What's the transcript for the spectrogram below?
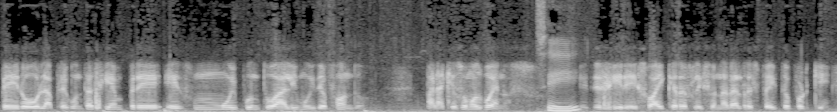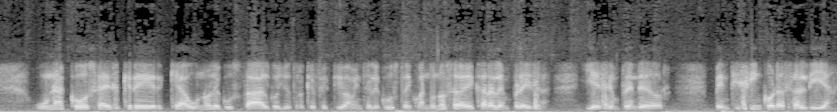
pero la pregunta siempre es muy puntual y muy de fondo. ¿Para qué somos buenos? Sí. Es decir, eso hay que reflexionar al respecto porque una cosa es creer que a uno le gusta algo y otro que efectivamente le gusta. Y cuando uno se va a dedicar a la empresa y es emprendedor, 25 horas al día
